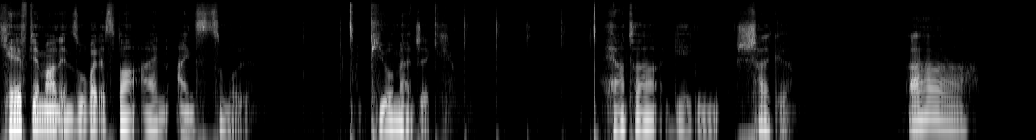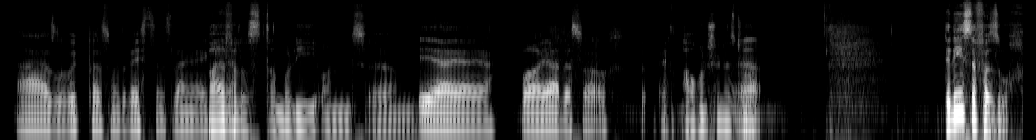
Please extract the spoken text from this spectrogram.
Ich helfe dir mal insoweit, es war ein 1 zu 0. Pure Magic. Hertha gegen Schalke. Ah. Ah, so Rückpass mit rechts ins lange Eck. Ne? Ballverlust, ne? Dramboli und. Ähm, ja, ja, ja. Boah, ja, das war auch. Auch ein schönes Tor. Ja. Der nächste Versuch.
